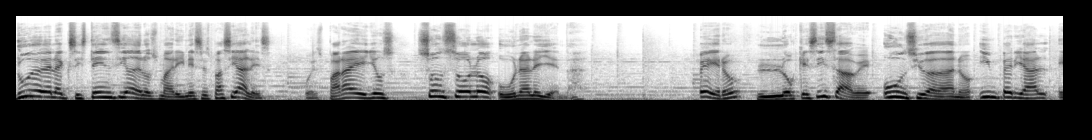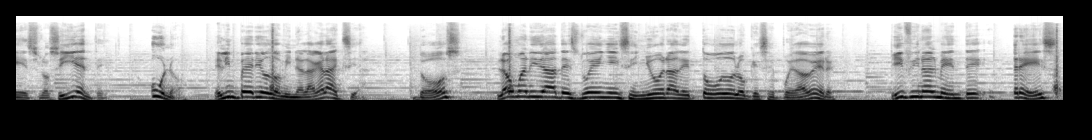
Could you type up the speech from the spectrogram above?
dude de la existencia de los marines espaciales, pues para ellos son solo una leyenda. Pero lo que sí sabe un ciudadano imperial es lo siguiente. 1. El imperio domina la galaxia. 2. La humanidad es dueña y señora de todo lo que se pueda ver y finalmente, 3.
